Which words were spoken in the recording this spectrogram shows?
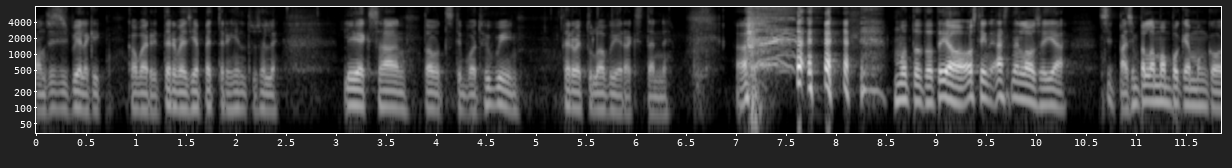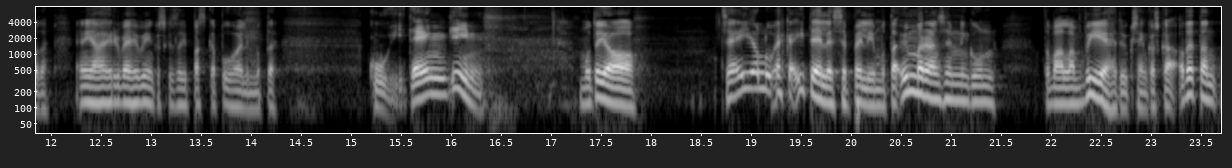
on se siis vieläkin kaveri. Terveisiä Petteri Hiltuselle Lieksaan. Toivottavasti voit hyvin. Tervetuloa vieraksi tänne. Mutta tota, joo, ostin S4 ja sitten pääsin pelaamaan Pokemon Go'ta. En ihan hirveän hyvin, koska se oli paska puhelin, mutta kuitenkin. Mutta joo, se ei ollut ehkä itselle se peli, mutta ymmärrän sen niin kuin, tavallaan viehätyksen, koska otetaan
